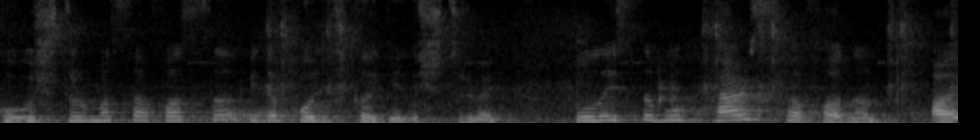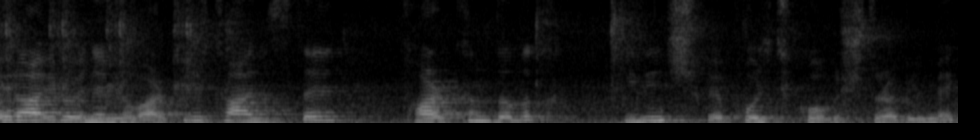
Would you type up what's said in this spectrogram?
kovuşturma safhası bir de politika geliştirmek. Dolayısıyla bu her safhanın ayrı ayrı önemi var. Bir tanesi de farkındalık, bilinç ve politika oluşturabilmek.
